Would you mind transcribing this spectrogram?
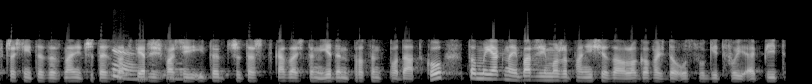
wcześniej te zeznanie, czy też Nie. zatwierdzić właśnie i te, czy też wskazać ten 1% podatku, to my jak najbardziej może pani się zalogować do usługi Twój EPIT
